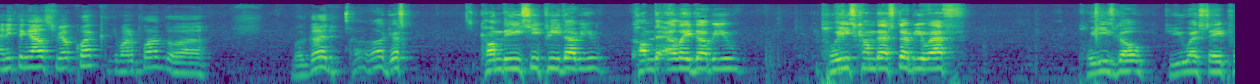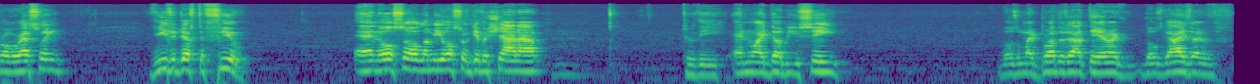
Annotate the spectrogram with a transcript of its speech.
anything else, real quick, you want to plug, or we're good? Oh, well, just come to ECPW, come to LAW, please come to SWF, please go to USA Pro Wrestling. These are just a few. And also, let me also give a shout out to the NYWC. Those are my brothers out there. I, those guys, I've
